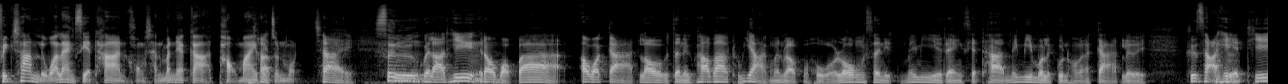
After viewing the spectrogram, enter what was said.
friction หรือว่าแรงเสียดทานของชั้นบรรยากาศเผาไหม้ไปจนหมด ใช่ ซึ่งคือเวลาที่เราบอกว่า อวกาศเราจะนึกภาพว่าทุกอย่างมันแบบโอ้โหโล่งสนิท ไม่มีแรงเสียดทาน ไม่มีโมเลกุลของอากาศเลย คือสาเหตุที่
